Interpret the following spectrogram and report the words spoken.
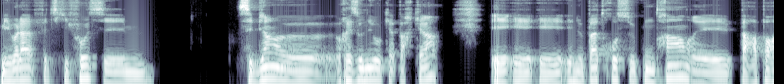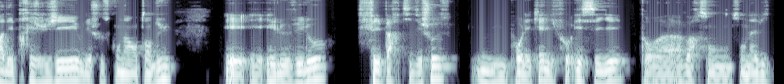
Mais voilà, en fait, ce qu'il faut, c'est bien euh, raisonner au cas par cas et, et, ne pas trop se contraindre et par rapport à des préjugés ou des choses qu'on a entendues. Et, le vélo fait partie des choses pour lesquelles il faut essayer pour avoir son, son avis.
